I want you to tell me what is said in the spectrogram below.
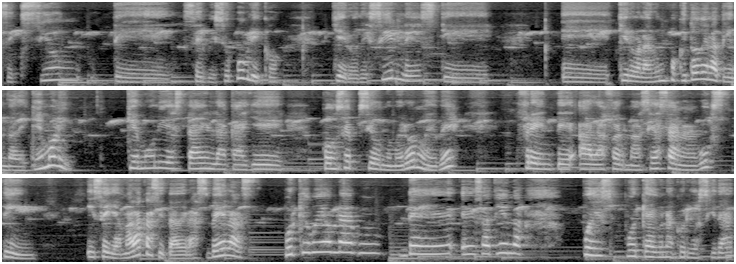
Sección de servicio público, quiero decirles que eh, quiero hablar un poquito de la tienda de Kemoli. Kemoli está en la calle Concepción número 9, frente a la farmacia San Agustín, y se llama la Casita de las Velas. ¿Por qué voy a hablar de esa tienda? Pues porque hay una curiosidad.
